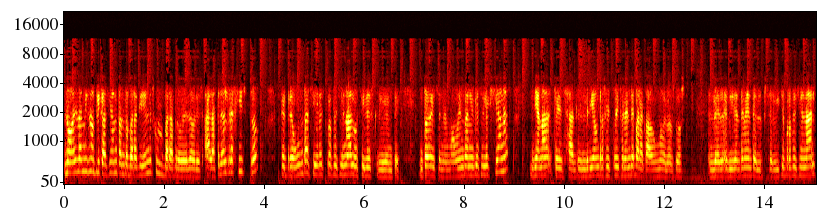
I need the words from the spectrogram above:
no, es la misma aplicación tanto para clientes como para proveedores. Al hacer el registro, te pregunta si eres profesional o si eres cliente. Entonces, en el momento en el que seleccionas, ya te saldría un registro diferente para cada uno de los dos. Evidentemente, el servicio profesional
